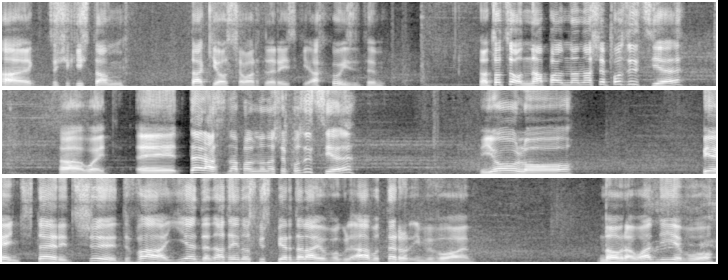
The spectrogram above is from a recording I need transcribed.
A, jak coś jakiś tam... Taki ostrzał artyleryjski. Ach, chuj z tym. No to co, napalm na nasze pozycje. A, wait. E, teraz napalm na nasze pozycje. Jolo. 5, 4, 3, 2, 1. A te jednostki już spierdalają w ogóle. A, bo terror im wywołałem. Dobra, ładnie je było.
